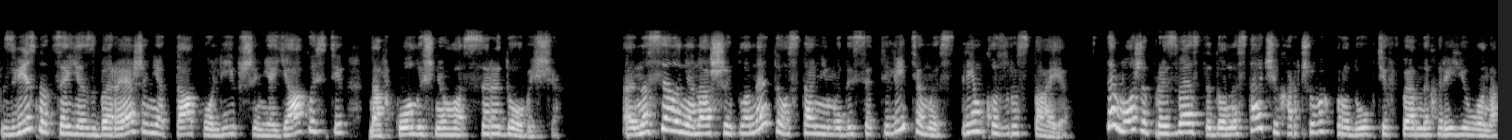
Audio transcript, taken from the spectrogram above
Звісно, це є збереження та поліпшення якості навколишнього середовища. Е, Населення нашої планети останніми десятиліттями стрімко зростає. Це може призвести до нестачі харчових продуктів в певних регіонах,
